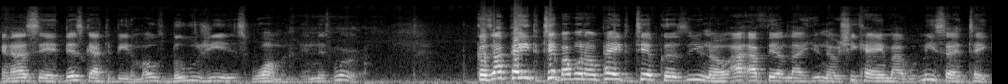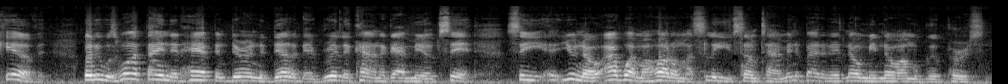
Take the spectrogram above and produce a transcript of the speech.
And I said, this got to be the most bougiest woman in this world. Because I paid the tip. I went on paid the tip because, you know, I, I felt like, you know, she came out with me, so I had to take care of it. But it was one thing that happened during the dinner that really kind of got me upset. See, you know, I wear my heart on my sleeve sometime. Anybody that know me know I'm a good person.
